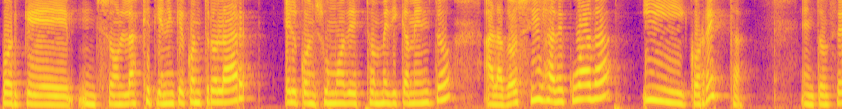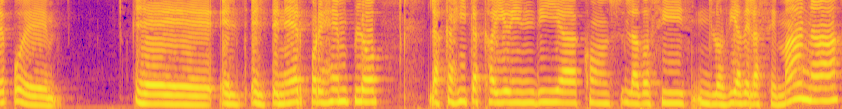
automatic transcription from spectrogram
porque son las que tienen que controlar el consumo de estos medicamentos a la dosis adecuada y correcta. Entonces, pues, eh, el, el, tener, por ejemplo, las cajitas que hay hoy en día con la dosis los días de la semana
